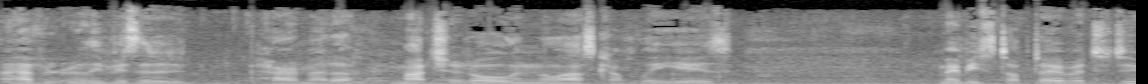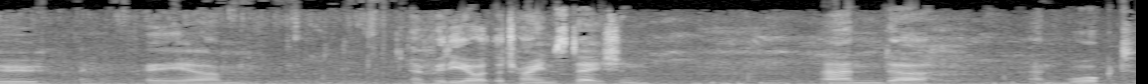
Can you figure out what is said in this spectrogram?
I haven't really visited Parramatta much at all in the last couple of years. Maybe stopped over to do a, um, a video at the train station and, uh, and walked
